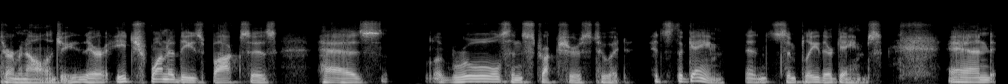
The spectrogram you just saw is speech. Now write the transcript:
terminology. There, each one of these boxes has uh, rules and structures to it. It's the game, and simply they're games. And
